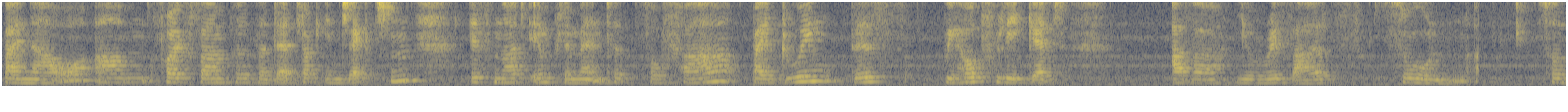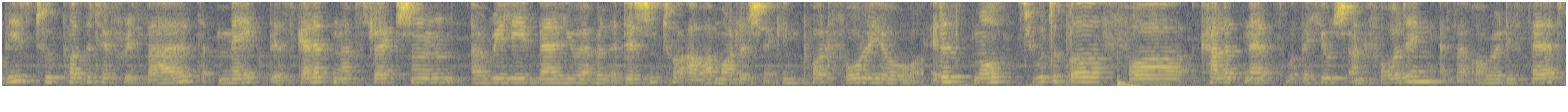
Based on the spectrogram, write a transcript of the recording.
by now. Um, for example, the deadlock injection is not implemented so far. By doing this, we hopefully get other new results soon. So these two positive results make the skeleton abstraction a really valuable addition to our model checking portfolio. It is most suitable for colored nets with a huge unfolding, as I already said.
